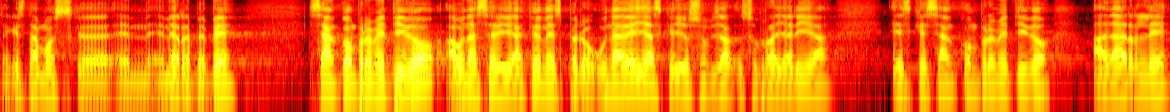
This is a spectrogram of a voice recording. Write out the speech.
ya que estamos eh, en, en RPP, se han comprometido a una serie de acciones, pero una de ellas que yo subrayaría es que se han comprometido a darle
